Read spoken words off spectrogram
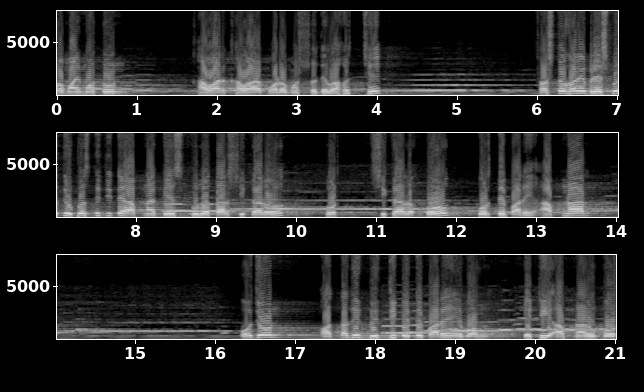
সময় মতন খাওয়ার খাওয়ার পরামর্শ দেওয়া হচ্ছে। ষষ্ঠ ঘরে বৃহস্পতি উপস্থিতিতে আপনাকে স্থূলতার শিকারও কর- শিকারও করতে পারে। আপনার ওজন অত্যাধিক বৃদ্ধি পেতে পারে এবং এটি আপনার উপর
